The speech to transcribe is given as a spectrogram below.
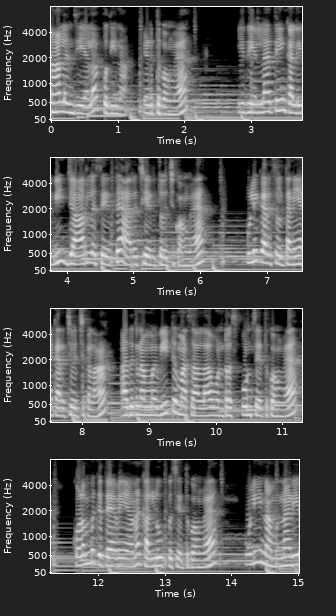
நாலஞ்சு இலை புதினா எடுத்துக்கோங்க. இது எல்லாத்தையும் கழுவி ஜாரில் சேர்த்து அரைச்சி எடுத்து வச்சுக்கோங்க. புளி கரைசல் தனியாக கரைச்சி வச்சுக்கலாம். அதுக்கு நம்ம வீட்டு மசாலா ஒன்றரை ஸ்பூன் சேர்த்துக்கோங்க. குழம்புக்கு தேவையான கல் உப்பு சேர்த்துக்கோங்க. புளி நான் முன்னாடியே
